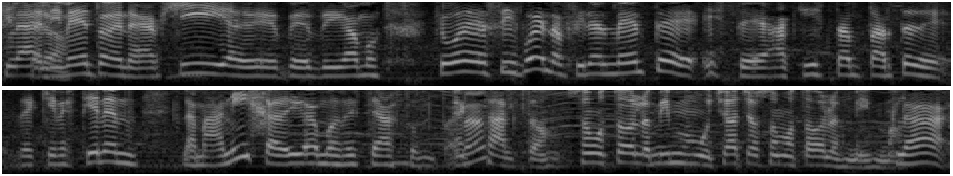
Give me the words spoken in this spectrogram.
Claro. de alimentos, de energía, de, de- digamos, que vos decís, bueno, finalmente este aquí están parte de, de quienes tienen la manija, digamos, de este asunto, ¿no? Exacto. Somos todos los mismos muchachos, somos todos los mismos. Claro.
